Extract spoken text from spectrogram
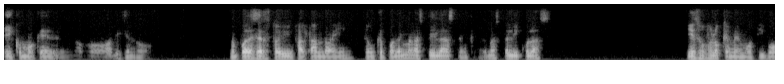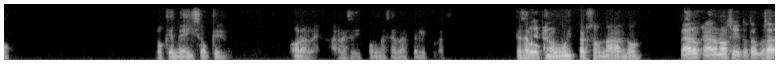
Y como que, no, dije, no, no puede ser, estoy faltando ahí. Tengo que ponerme las pilas, tengo que ver más películas. Y eso fue lo que me motivó. Lo que me hizo que, órale, agárrese y póngase a ver películas. Que es algo como muy personal, ¿no? Claro, claro, no, sí, total. O sea,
